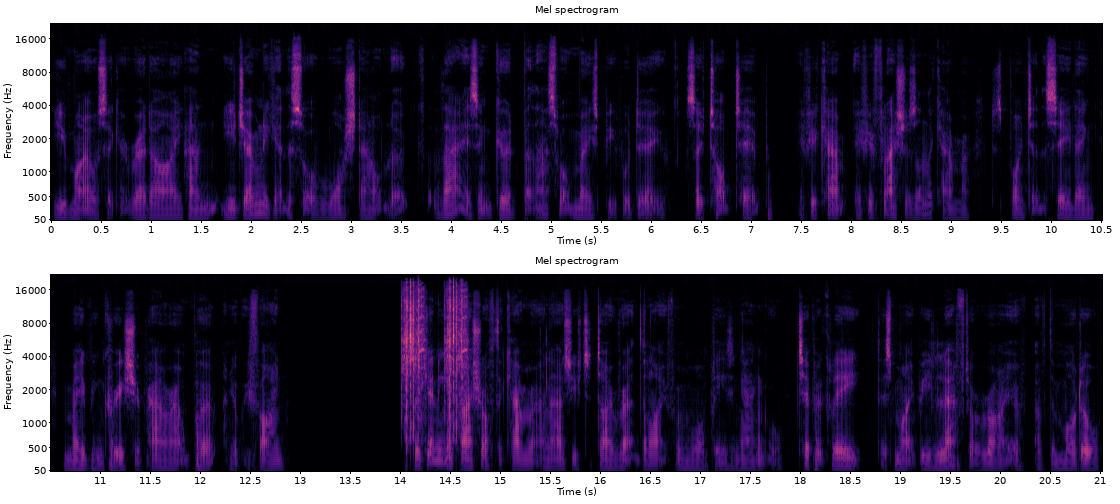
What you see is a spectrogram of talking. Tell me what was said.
you might also get red eye and you generally get this sort of washed out look. That isn't good, but that's what most people do. So, top tip if your cam if your flash is on the camera, just point at the ceiling, maybe increase your power output, and you'll be fine. So getting your flash off the camera allows you to direct the light from a more pleasing angle. Typically, this might be left or right of, of the model,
